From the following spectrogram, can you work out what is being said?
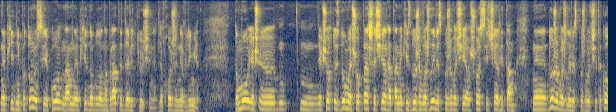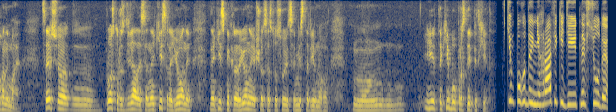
необхідній потужності, яку нам необхідно було набрати для відключення, для входження в ліміт. Тому, якщо, е, якщо хтось думає, що перша черга там якісь дуже важливі споживачі, а в шостій черги там не дуже важливі споживачі, такого немає. Це все е, просто розділялося на якісь райони, на якісь мікрорайони, якщо це стосується міста Рівного. І такий був простий підхід. Втім, погодинні графіки діють не всюди.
